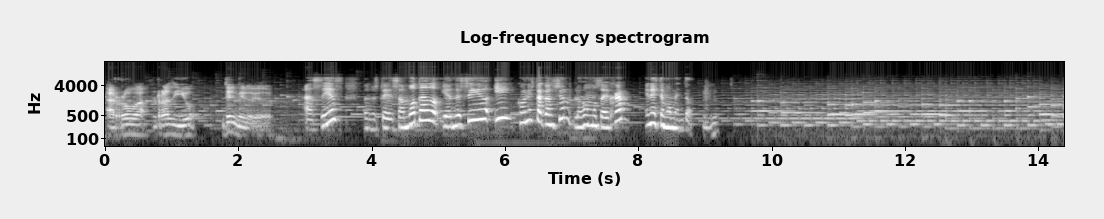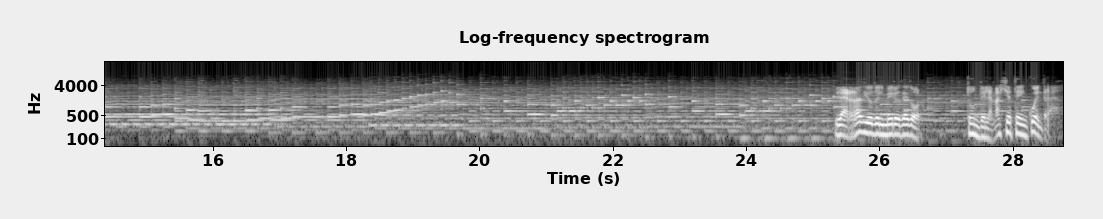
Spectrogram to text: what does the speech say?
Arroba radio del merodeador. Así es, donde ustedes han votado y han decidido. Y con esta canción los vamos a dejar en este momento. La radio del merodeador, donde la magia te encuentra.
